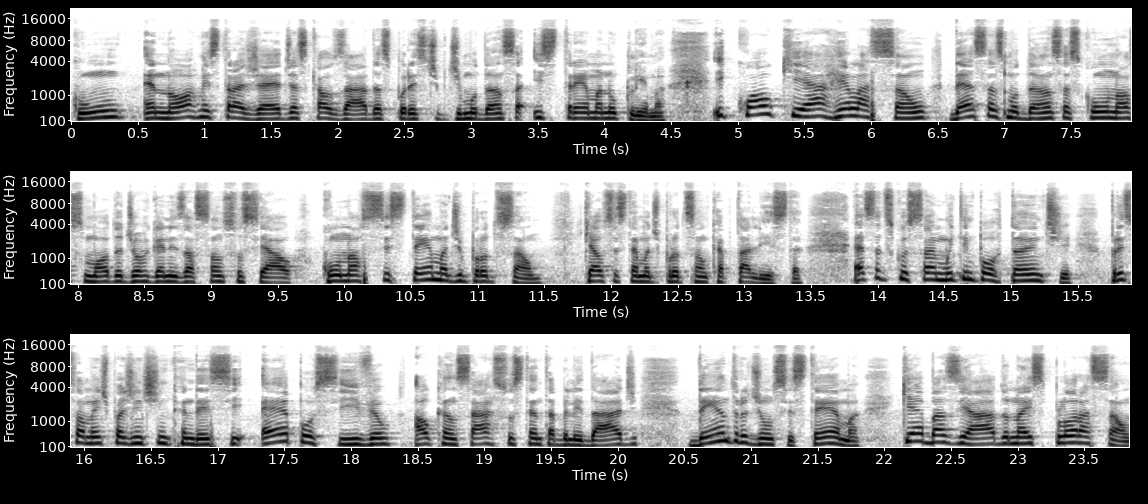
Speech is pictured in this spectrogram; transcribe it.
com enormes tragédias causadas por esse tipo de mudança extrema no clima. E qual que é a relação dessas mudanças com o nosso modo de organização social, com o nosso sistema de produção, que é o sistema de produção capitalista? Essa discussão é muito importante, principalmente para a gente entender se é possível alcançar sustentabilidade dentro de um sistema que é baseado na exploração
